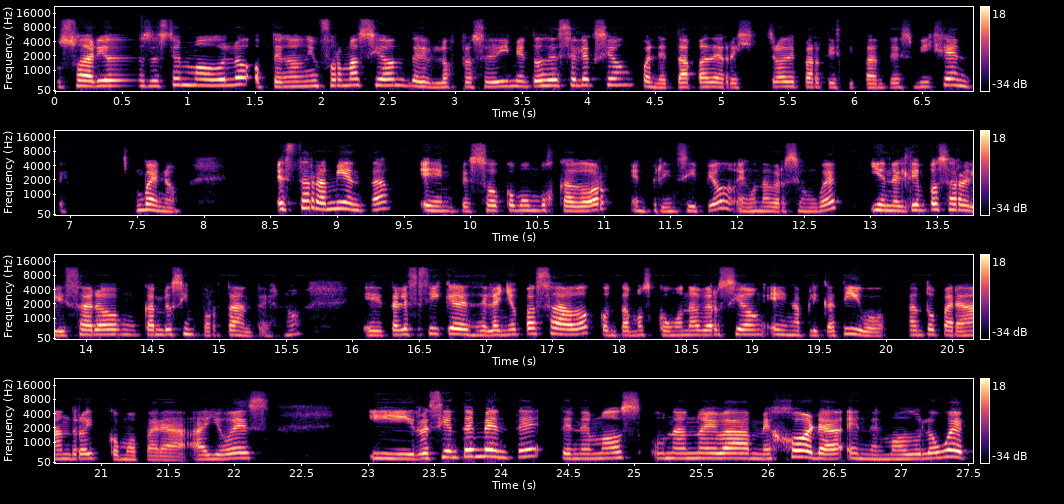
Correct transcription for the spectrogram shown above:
usuarios de este módulo obtengan información de los procedimientos de selección con la etapa de registro de participantes vigente. Bueno, esta herramienta empezó como un buscador en principio, en una versión web, y en el tiempo se realizaron cambios importantes, ¿no? Eh, tal es así que desde el año pasado contamos con una versión en aplicativo, tanto para Android como para iOS. Y recientemente tenemos una nueva mejora en el módulo web,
